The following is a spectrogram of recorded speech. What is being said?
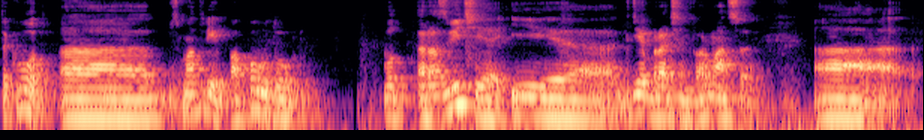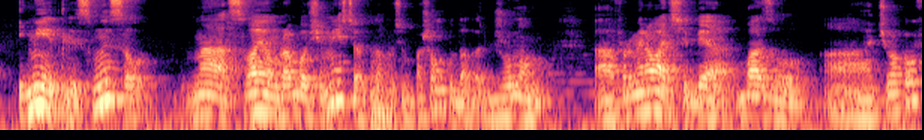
Так вот, а, смотри, по поводу вот развития и а, где брать информацию. А, имеет ли смысл на своем рабочем месте, вот, допустим, пошел куда-то джуном, а, формировать себе базу а, чуваков,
